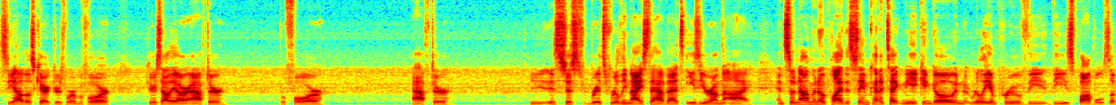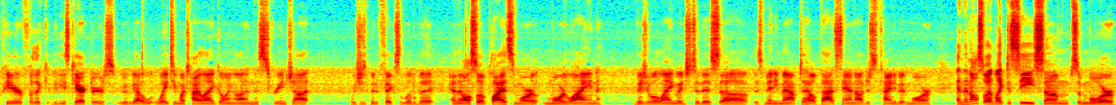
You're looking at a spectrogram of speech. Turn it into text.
See how those characters were before? Here's how they are after. Before. After. It's just, it's really nice to have that. It's easier on the eye. And so now I'm going to apply the same kind of technique and go and really improve the these baubles up here for the these characters. We've got a, way too much highlight going on in this screenshot which has been fixed a little bit, and then also apply some more more line visual language to this uh, this mini map to help that stand out just a tiny bit more. And then also I'd like to see some some more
